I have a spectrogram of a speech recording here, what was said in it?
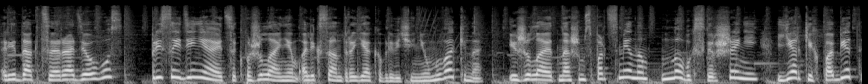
Редакция «Радио ВОЗ» присоединяется к пожеланиям Александра Яковлевича Неумывакина и желает нашим спортсменам новых свершений, ярких побед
